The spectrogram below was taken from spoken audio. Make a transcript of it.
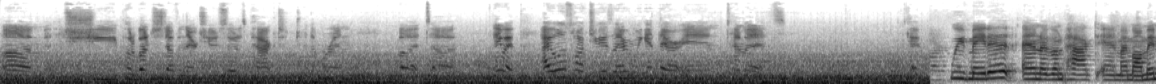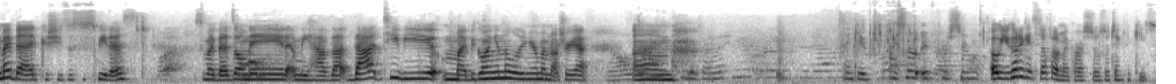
um, she put a bunch of stuff in there too, so it is packed to the brim. But uh, anyway, I will talk to you guys later when we get there in 10 minutes. Okay. We've made it, and I've unpacked, and my mom made my bed because she's the sweetest. So my bed's all made and we have that. That TV might be going in the living room. I'm not sure yet. Um, thank you. Also, if for some... Oh, you gotta get stuff out of my car still, so take the keys.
